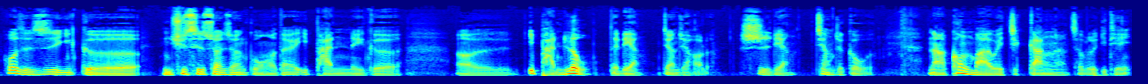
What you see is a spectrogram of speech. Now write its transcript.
或者是一个你去吃涮涮锅哦，大概一盘那个呃一盘肉的量，这样就好了。适量，这样就够了。那空白为几缸啊？差不多一天一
